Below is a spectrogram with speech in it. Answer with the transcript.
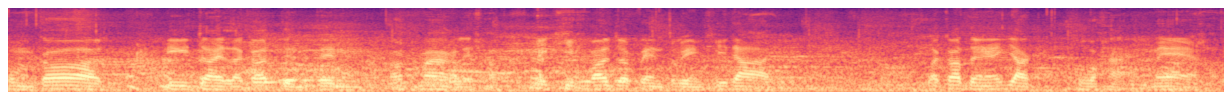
ผมก็ดีใจแล้วก็ตื่นเต้นมากๆเลยครับ ไม่คิดว่าจะเป็นตัวเองที่ได้ แล้วก็ตอนนี้อยากโทรหาแม่ครับ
